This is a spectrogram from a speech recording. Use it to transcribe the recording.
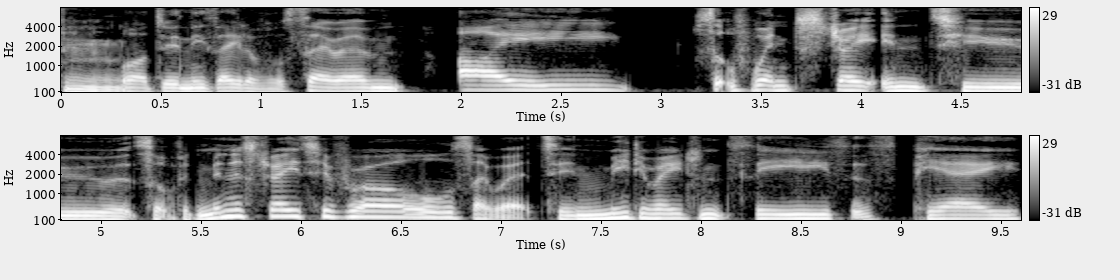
while doing these A levels. So um, I sort of went straight into sort of administrative roles. I worked in media agencies as PA,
